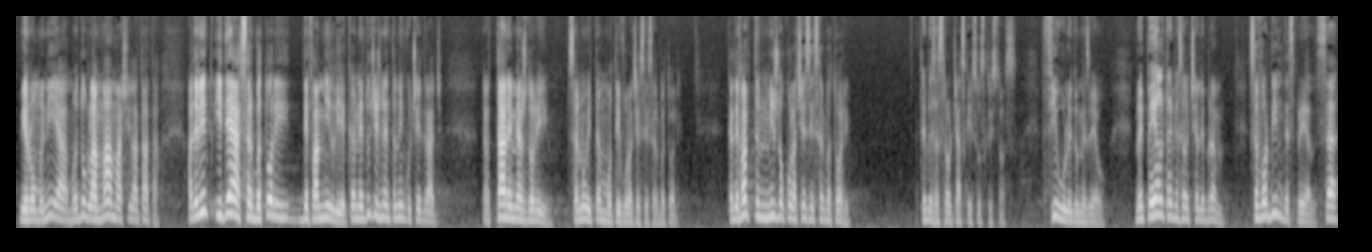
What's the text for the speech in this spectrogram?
din România, mă duc la mama și la tata. A devenit ideea sărbătorii de familie, că ne duce și ne întâlnim cu cei dragi. Dar tare mi-aș dori să nu uităm motivul acestei sărbători. Că de fapt în mijlocul acestei sărbători trebuie să strălucească Iisus Hristos, Fiul lui Dumnezeu. Noi pe El trebuie să-L celebrăm, să vorbim despre El, să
